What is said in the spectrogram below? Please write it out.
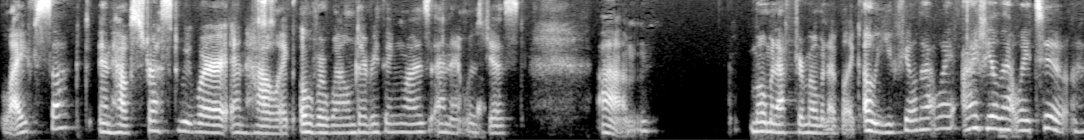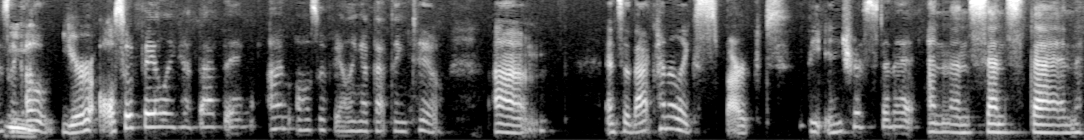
life sucked and how stressed we were and how like overwhelmed everything was. And it was just um, moment after moment of like, oh, you feel that way? I feel that way too. I was like, Mm. oh, you're also failing at that thing? I'm also failing at that thing too. Um, and so that kind of like sparked the interest in it. And then since then,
